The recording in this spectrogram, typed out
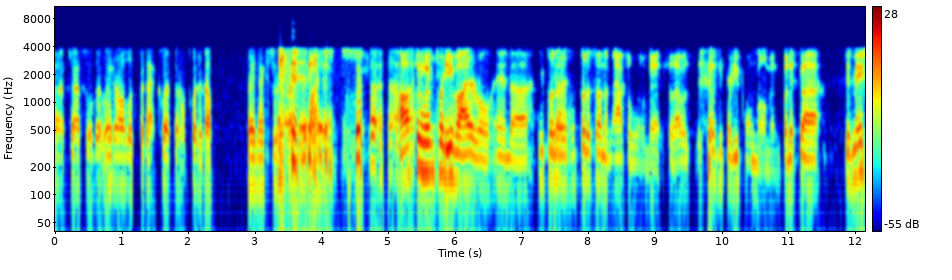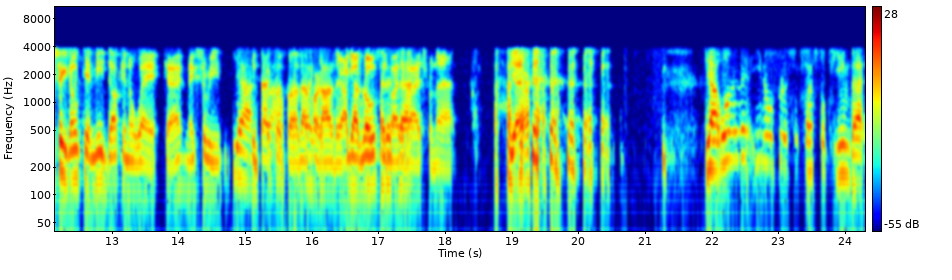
podcast a little bit later, I'll look for that clip and I'll put it up right next to it if I can find it. Austin went pretty viral, and uh, he put Yeah. a, put us on the map a little bit. So that was that was a pretty fun moment. But if uh, just make sure you don't get me ducking away, okay? Make sure we yeah, get that clip uh, that part out of there. I got roasted by the guys from that. Yeah. Yeah, well, you know, for a successful team that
